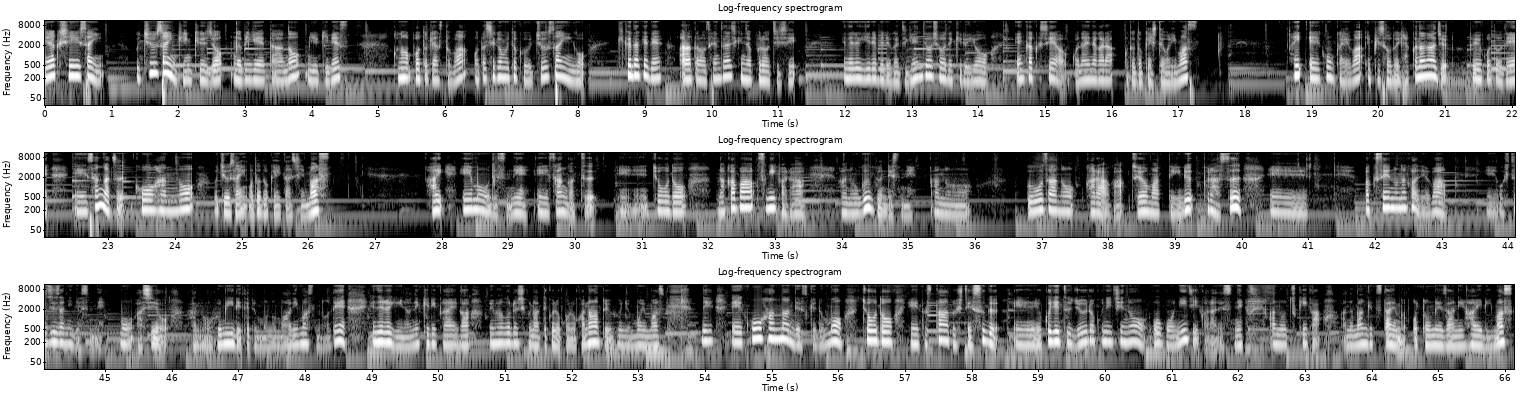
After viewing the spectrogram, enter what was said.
ギャラクシーサイン宇宙サイン研究所ナビゲーターのみゆきです。このポッドキャストは私が見とく宇宙サインを聞くだけであなたの潜在意識にアプローチしエネルギーレベルが次元上昇できるよう遠隔シェアを行いながらお届けしております。はい、えー、今回はエピソード170ということで、えー、3月後半の宇宙サインお届けいたします。はい、えー、もうですね、えー、3月、えー、ちょうど半ば過ぎからあのぐんぐんですね。あの魚座のカラーが強まっているプラス、えー、惑星の中ではえー、お羊座にですねもう足をあの踏み入れてるものもありますのでエネルギーのね切り替えが目まぐるしくなってくる頃かなというふうに思います。で、えー、後半なんですけどもちょうど、えーと、スタートしてすぐ、えー、翌日16日の午後2時からですねあの月があの満月タイム乙女座に入ります。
